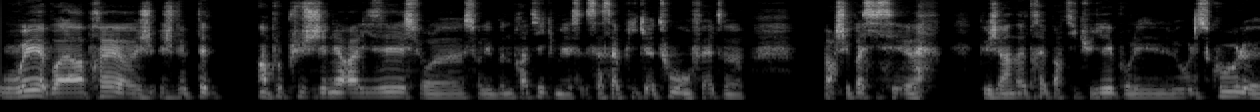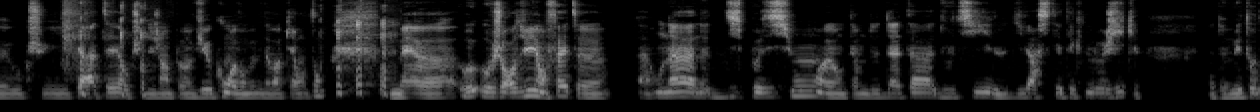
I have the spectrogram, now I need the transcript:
Oui, bon alors après, euh, je, vais peut-être un peu plus généraliser sur, euh, sur les bonnes pratiques, mais ça, s'applique à tout en fait. Euh. Alors je sais pas si c'est que j'ai un attrait particulier pour les, le old school ou que je suis terre à terre ou que je suis déjà un peu un vieux con avant même d'avoir 40 ans. Mais aujourd'hui, en fait, on a à notre disposition en termes de data, d'outils, de diversité technologique, de méthodes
